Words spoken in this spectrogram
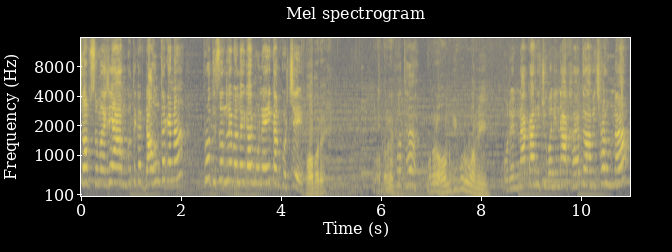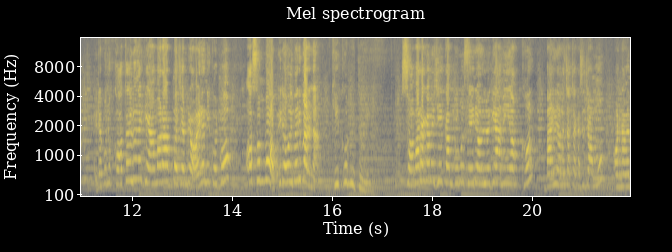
সব সময় যে আমগো থেকে ডাউন থাকে না প্রতিশোধ লেভেল লেগায় মনে হয় এই কাম করছে। হবারে হবারে কথা? মনে হন কি করব আমি? ওরে নাকা নিচু বানি না খায় তো আমি ছাড়ুম না। এটা কোনো কথা হইল নাকি? আমার আব্বা জানরে হয়রানি করব? অসম্ভব এটা ওইবারই পারে না। কি করবি তুই? সবার আগে আমি যে কাম করব সেইটা হইল গিয়ে আমি অক্ষণ বাড়িওয়ালা চাচার কাছে যাব ওর নামে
